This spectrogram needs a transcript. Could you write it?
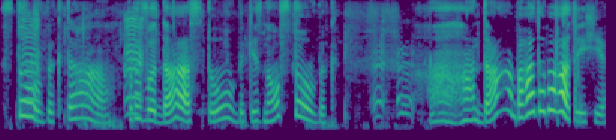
Стовбик, так. Провода, стовбик і знов стовбик. Ага, да, багато-багато їх є.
